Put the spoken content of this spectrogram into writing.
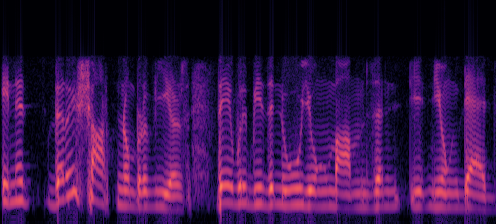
in a very short number of years they will be the new young moms and young dads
